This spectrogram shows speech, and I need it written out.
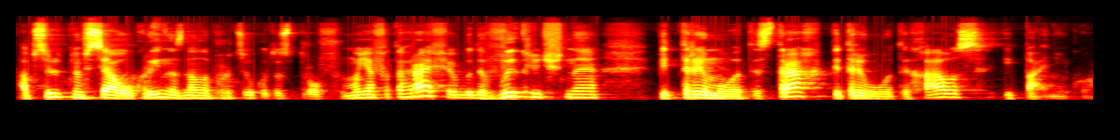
Абсолютно вся Україна знала про цю катастрофу. Моя фотографія буде виключно підтримувати страх, підтримувати хаос і паніку.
